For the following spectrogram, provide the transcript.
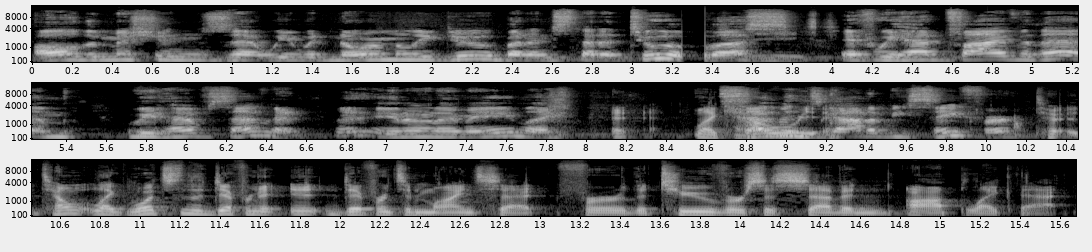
all the missions that we would normally do, but instead of two of us, Jeez. if we had five of them, we'd have seven. You know what I mean? Like Like seven's got to be safer. t- tell like what's the different difference in mindset for the two versus seven op like that?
